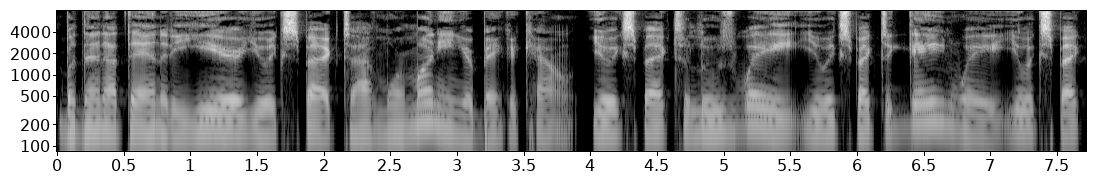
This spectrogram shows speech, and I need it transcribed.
But then at the end of the year, you expect to have more money in your bank account. You expect to lose weight. You expect to gain weight. You expect,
